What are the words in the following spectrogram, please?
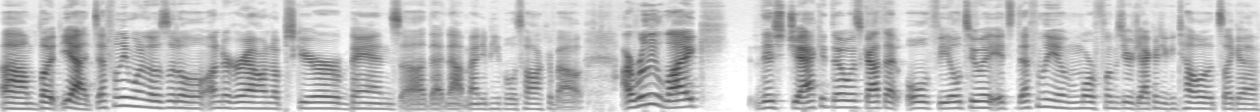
Um, but yeah, definitely one of those little underground, obscure bands uh, that not many people talk about. I really like this jacket though. It's got that old feel to it. It's definitely a more flimsier jacket. You can tell it's like a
